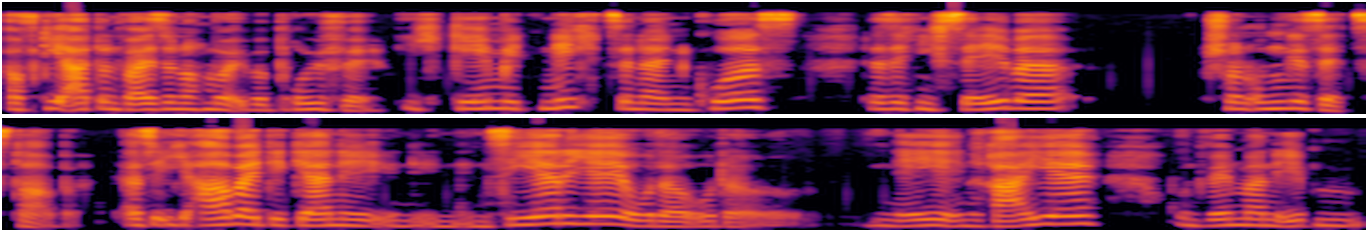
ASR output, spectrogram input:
auf die Art und Weise nochmal überprüfe. Ich gehe mit nichts in einen Kurs, das ich nicht selber schon umgesetzt habe. Also ich arbeite gerne in, in, in Serie oder, oder Nähe in Reihe. Und wenn man eben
